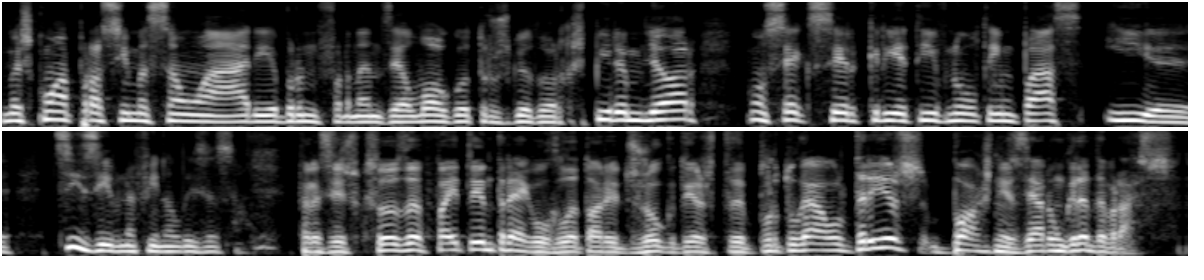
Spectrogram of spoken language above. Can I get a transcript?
mas com a aproximação à área, Bruno Fernandes é logo outro jogador. Respira melhor, consegue ser criativo no último passe e uh, decisivo na finalização. Francisco Souza, feito entrega o relatório de jogo deste Portugal 3, Bósnia 0. Um grande abraço.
